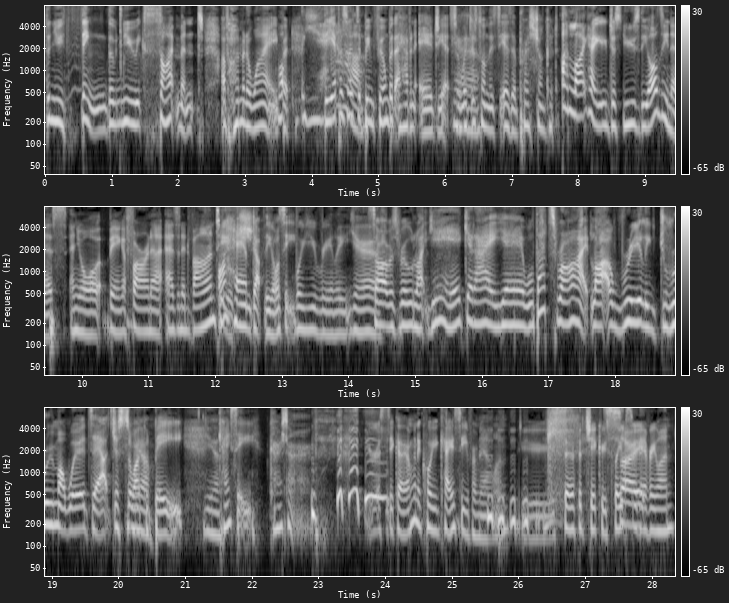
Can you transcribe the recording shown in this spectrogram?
the new thing, the new excitement of Home and Away. but the episodes have been filmed, but they haven't aired yet. So we're just on this as a press junket. I like how you just use the Aussiness and you're being a foreigner as an advantage. I hammed up the Aussie. Were you really? Yeah. So I was real like, yeah, g'day, yeah, well, that's right. Like, I really drew my words out just so I could be Yeah. Casey. Casey. You're a sicko. I'm going to call you Casey from now on. You surfer chick who sleeps So- with everyone.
